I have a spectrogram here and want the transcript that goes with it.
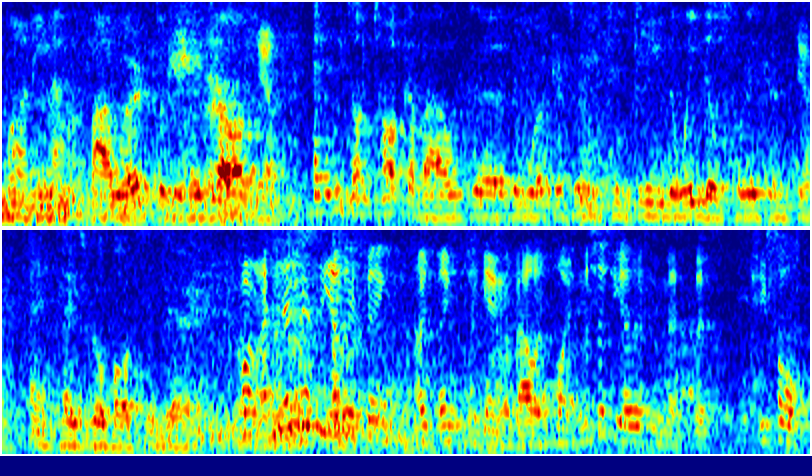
money, enough power to do their Sure, job. yeah. And we don't talk about uh, the workers who need to clean the windows, for instance, Yeah. and place robots in there. Well, and this is the other thing, I think, again, a valid point, and this is the other thing that, that people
